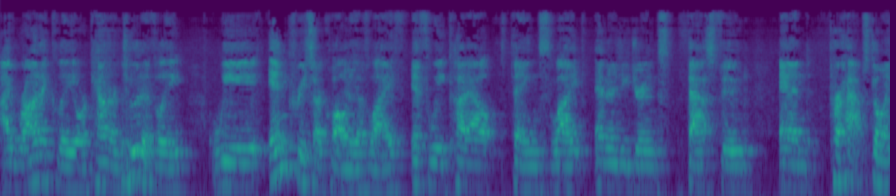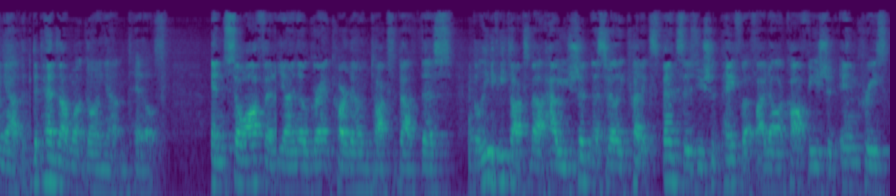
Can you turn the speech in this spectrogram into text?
ironically or counterintuitively, we increase our quality of life if we cut out things like energy drinks, fast food, and perhaps going out. It depends on what going out entails. And so often, yeah, I know Grant Cardone talks about this. I believe he talks about how you shouldn't necessarily cut expenses. You should pay for that $5 coffee. You should increase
